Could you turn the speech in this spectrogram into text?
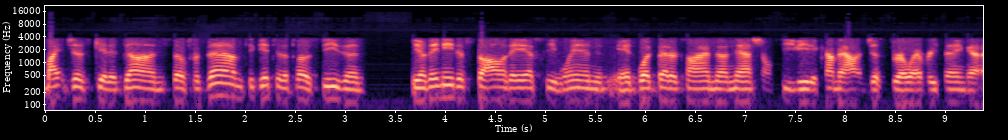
might just get it done. So for them to get to the postseason, you know, they need a solid AFC win, and, and what better time than on national TV to come out and just throw everything uh,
